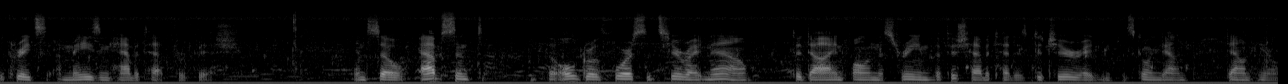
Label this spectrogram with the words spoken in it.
it creates amazing habitat for fish. And so, absent the old growth forest that's here right now to die and fall in the stream, the fish habitat is deteriorating. It's going down downhill.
